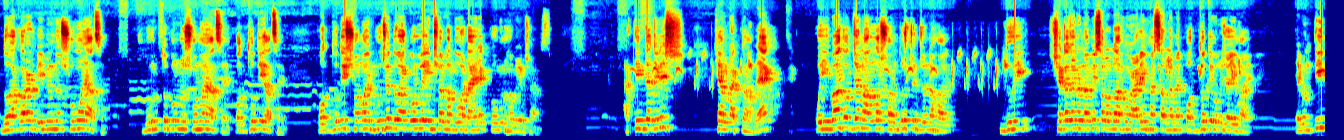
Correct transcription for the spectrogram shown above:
দোয়া করার বিভিন্ন সময় আছে, গুরুত্বপূর্ণ সময় আছে, পদ্ধতি আছে। পদ্ধতির সময় বুঝে দোয়া করলে ইনশাল্লাহ দোয়া ডাইরেক্ট কবুল হবে ইনশাআল্লাহ। আর তিনটা জিনিস খেয়াল রাখতে হবে। এক, ওই ইবাদত যেন আল্লাহ সন্তুষ্টির জন্য হয়। দুই সেটা যেন নবী সাল আলী সাল্লামের পদ্ধতি অনুযায়ী হয় এবং তিন,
